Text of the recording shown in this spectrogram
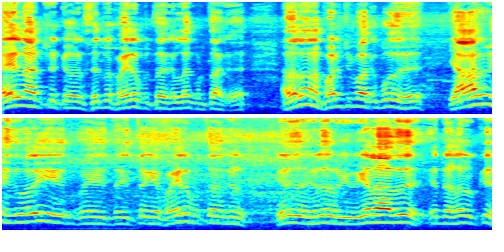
அயல்நாட்டுக்கு அவர் சென்ற பயண புத்தகங்கள்லாம் கொடுத்தாங்க. அதெல்லாம் நான் படித்து பார்க்கும்போது யாரும் இதுவரை இந்த இத்தகைய பயண புத்தகங்கள் எழுத எழுத இயலாது என்ற அளவுக்கு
